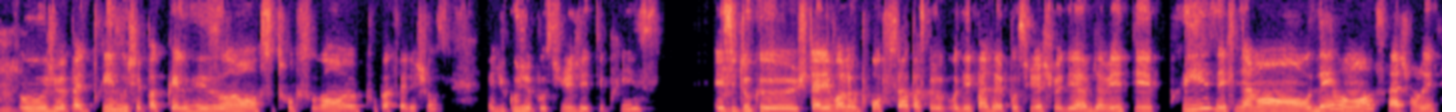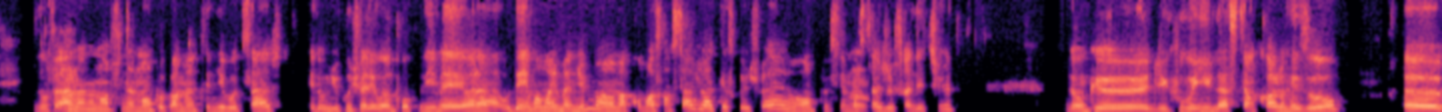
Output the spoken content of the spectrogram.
mmh. ou je ne vais pas être prise, ou je ne sais pas quelle raison on se trouve souvent pour pas faire les choses. Et du coup, j'ai postulé, j'ai été prise. Et mmh. surtout que je suis allée voir le professeur parce qu'au départ, j'avais postulé chez EDF, j'avais été prise et finalement, au dernier moment, ça a changé. Ils ont fait Ah non, non, non, finalement, on ne peut pas maintenir votre stage. Et donc, du coup, je suis allée voir un prof et dit Mais voilà, au dernier moment, il m'annule ma, ma convention de stage, là, qu'est-ce que je fais? En plus, c'est mon stage de fin d'études. Donc, euh, du coup, oui, là, c'était encore le réseau. Euh,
